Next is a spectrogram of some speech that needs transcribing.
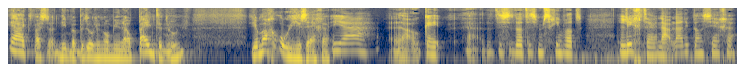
Ja, het was niet mijn bedoeling om je nou pijn te doen. Je mag oei zeggen. Ja, nou oké. Ja, dat, is, dat is misschien wat lichter. Nou, laat ik dan zeggen,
